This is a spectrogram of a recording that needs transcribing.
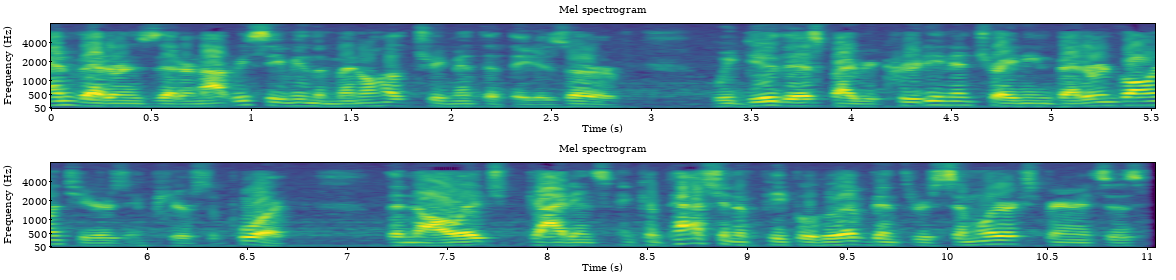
and veterans that are not receiving the mental health treatment that they deserve. We do this by recruiting and training veteran volunteers in peer support. The knowledge, guidance, and compassion of people who have been through similar experiences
